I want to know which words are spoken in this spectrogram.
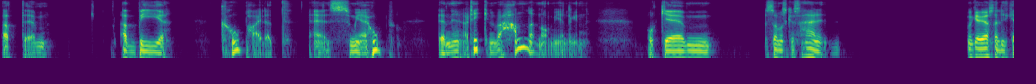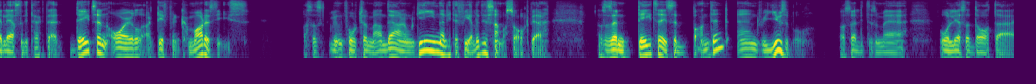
att, ehm, att be Copilot eh, summera ihop den här artikeln. Vad handlar den om egentligen? Och eh, så man ska så här. Man kan göra så lite, läsa lite högt där. Data and oil are different commodities. Och så skulle vi fortsätta med andra analogin är lite fel, det är samma sak där. Och så sen data is abundant and reusable. Och så lite som är olja så data,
